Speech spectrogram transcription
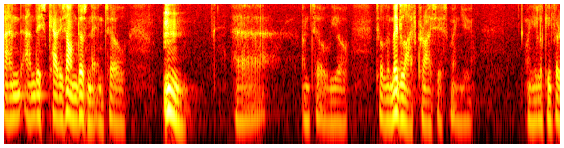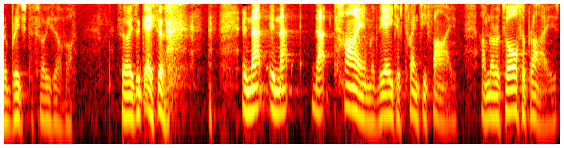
And, and this carries on, doesn't it, until uh, until you till the midlife crisis when you when you're looking for a bridge to throw yourself off. So it's a case of in that in that that time of the age of 25, I'm not at all surprised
